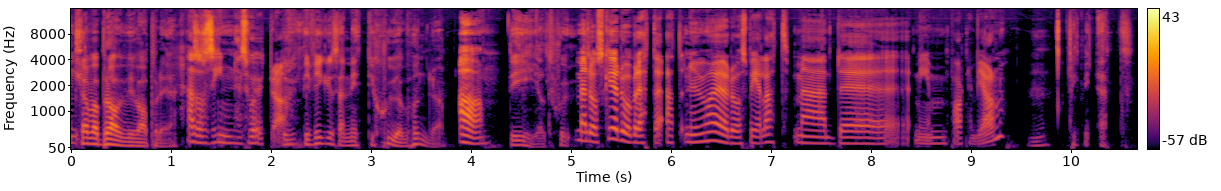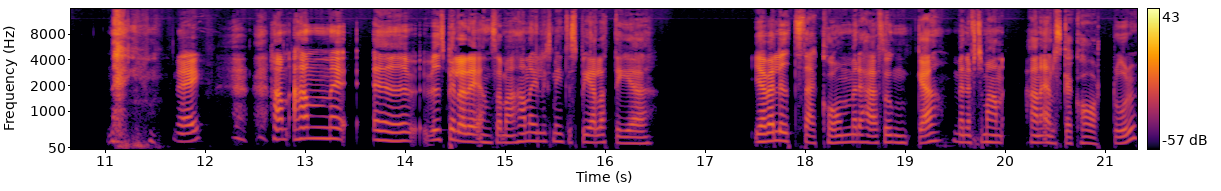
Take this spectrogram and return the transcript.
Jäklar vad bra vi var på det. alltså sinnessjukt bra. Vi- fick ju så här 97 av 100. Ja, Det är helt sjukt. men då ska jag då berätta att nu har jag då spelat med eh, min partner Björn. Mm. Fick ni ett? Nej. Han, han, eh, vi spelade ensamma, han har ju liksom inte spelat det. Jag var lite såhär, kommer det här funka? Men eftersom han, han älskar kartor.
